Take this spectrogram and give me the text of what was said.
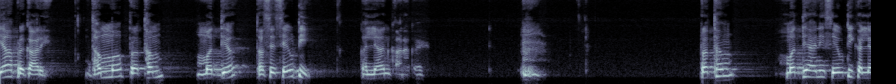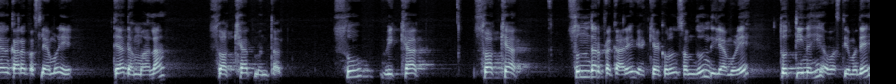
या प्रकारे धम्म प्रथम मध्य तसे शेवटी कल्याणकारक आहे. प्रथम मध्य आणि शेवटी कल्याणकारक असल्यामुळे त्या धम्माला स्वाख्यात म्हणतात. सुविख्यात. स्वाख्यात. सुंदर प्रकारे व्याख्या करून समजून दिल्यामुळे तो तीनही अवस्थेमध्ये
